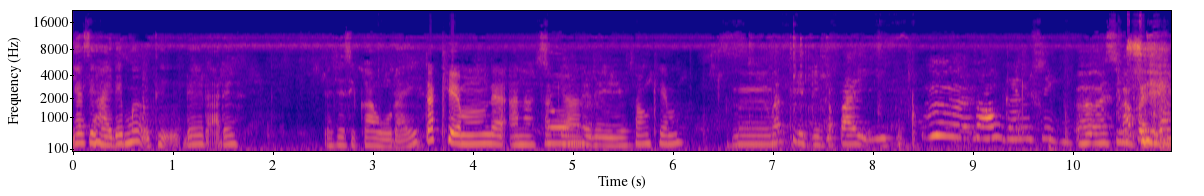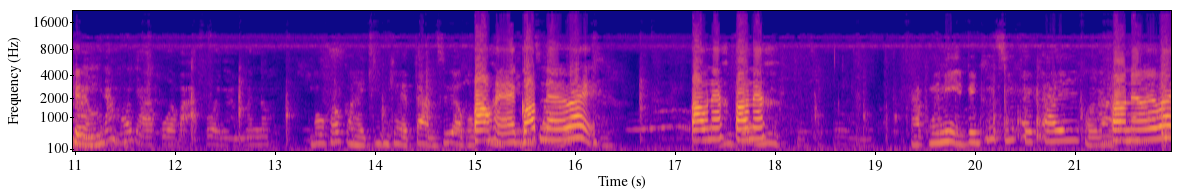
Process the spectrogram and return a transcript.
อย่าสิให้ได้มือถือเด้อละเด้อเดี๋ยวจะสิเก่าได้จักเข็มแดดอันน่ะซสักองอยางเด้อสองเข็มมือวัดผิดนี่ก็ไปอีกอืมร้องกันสิเออเออสิเขาไปไปเข็มน้ำหมอยาปัวบาดปัวหยังมันเนาะโบเขาก็ให้กินแค่ตามเสื้อของเป่าให้ไอ้ก๊อฟแน่ไว้ยเป่าแน่เป่าแน่ หักมือนี่เป็นคือสีคล้ายๆขอยว่าเป่าแน่ไว้ไว้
